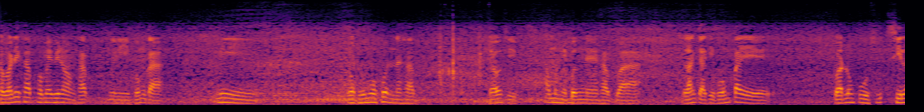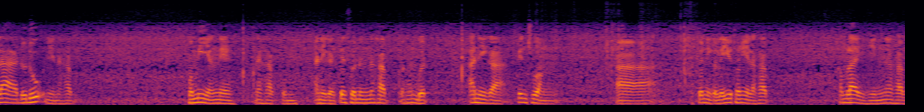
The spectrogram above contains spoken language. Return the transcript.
สวัสดีครับพ่อแม่พี่น้องครับมือนี้ผมกะมีวัตถุมงคลนะครับ เดี๋ยวสิเอามาให้เบิ่งแน่ครับ ว่าหลังจากที่ผมไปวัดหลวงปู่ศิลาดุดุนี่นะครับ ผมมีอย่างแน่นะครับ ผมอันนี้ก็เป็นส่วนหนึ่งนะครับท่านเบิดอันนี้ก็เป็นช่วงอ่าตัวนี้ก็เลยอยู่เท่านี้แหละครับกำไรหินนะครับ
